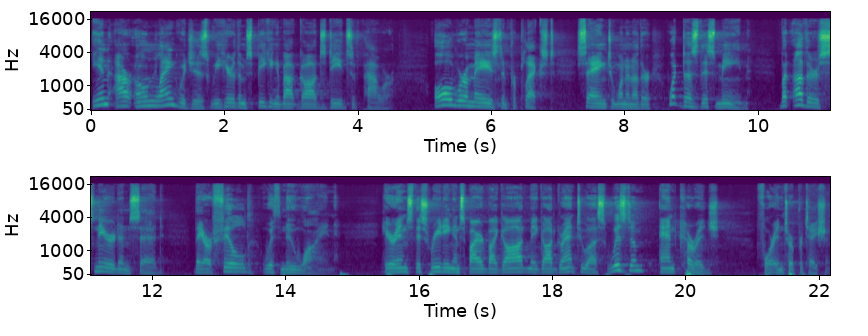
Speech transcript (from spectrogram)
In our own languages, we hear them speaking about God's deeds of power. All were amazed and perplexed, saying to one another, What does this mean? But others sneered and said, They are filled with new wine. Here ends this reading inspired by God. May God grant to us wisdom and courage for interpretation.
